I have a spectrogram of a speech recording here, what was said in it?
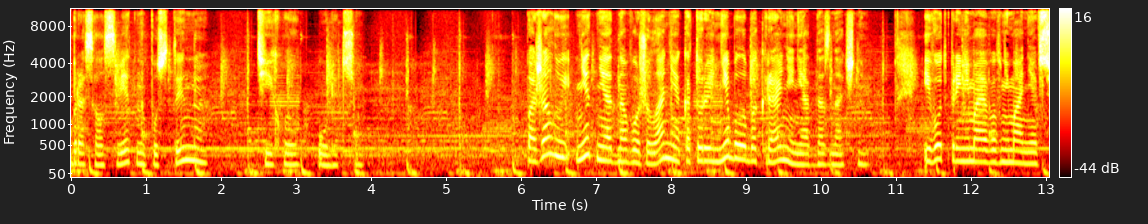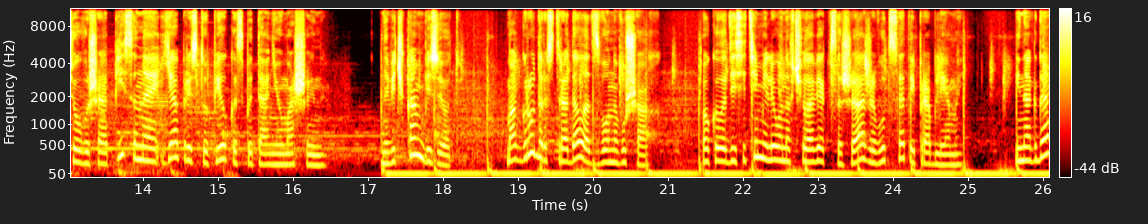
бросал свет на пустынную, тихую улицу. Пожалуй, нет ни одного желания, которое не было бы крайне неоднозначным. И вот, принимая во внимание все вышеописанное, я приступил к испытанию машины – Новичкам везет. МакГрудер страдал от звона в ушах. Около 10 миллионов человек в США живут с этой проблемой. Иногда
